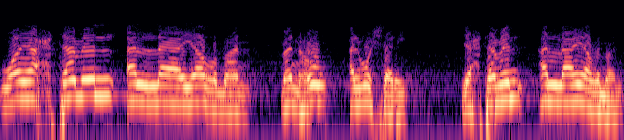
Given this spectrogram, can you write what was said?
ويحتمل ألا يضمن. من هو المشتري؟ يحتمل ألا يضمن.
